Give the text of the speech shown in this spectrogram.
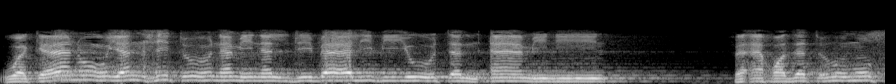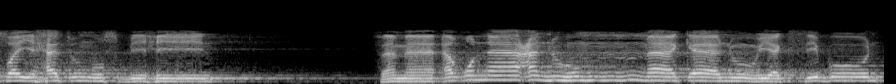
وكانوا ينحتون من الجبال بيوتا آمنين فأخذتهم الصيحة مصبحين فما اغنى عنهم ما كانوا يكسبون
